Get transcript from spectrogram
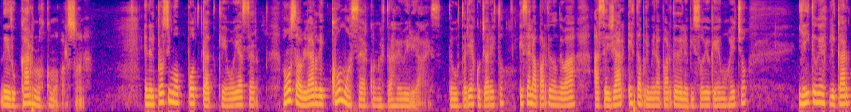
de educarnos como persona. En el próximo podcast que voy a hacer, vamos a hablar de cómo hacer con nuestras debilidades. ¿Te gustaría escuchar esto? Esa es la parte donde va a sellar esta primera parte del episodio que hemos hecho. Y ahí te voy a explicar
